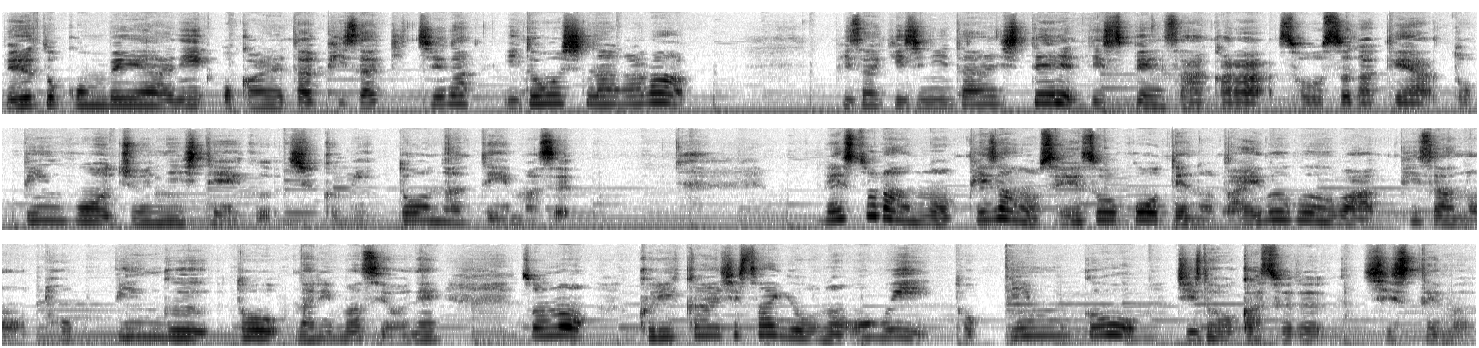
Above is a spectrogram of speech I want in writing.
ベルトコンベヤーに置かれたピザ生地が移動しながら、ピザ生地に対してディスペンサーからソースがけやトッピングを順にしていく仕組みとなっています。レストランのピザの製造工程の大部分はピザのトッピングとなりますよね。その繰り返し作業の多いトッピングを自動化するシステム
